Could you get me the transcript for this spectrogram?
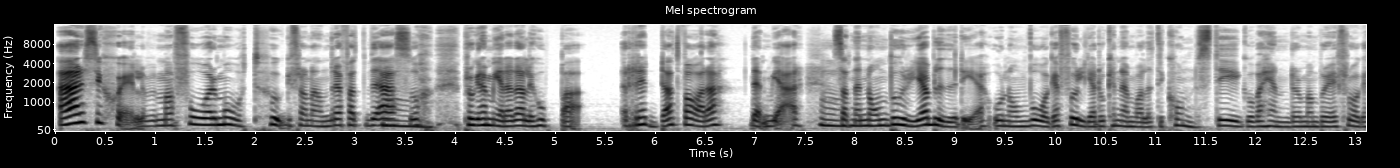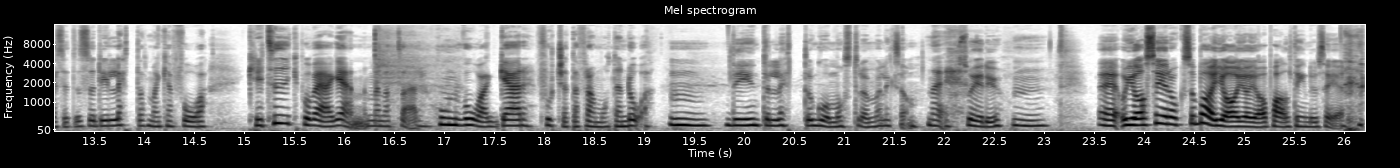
är sig själv, man får mothugg från andra för att vi är så programmerade allihopa rädda att vara den vi är. Mm. Så att när någon börjar bli det och någon vågar följa då kan den vara lite konstig och vad händer om man börjar ifrågasätta. Så det är lätt att man kan få kritik på vägen men att så här, hon vågar fortsätta framåt ändå. Mm. Det är ju inte lätt att gå mot strömmen liksom. Nej. Så är det ju. Mm. Eh, och jag säger också bara ja, ja, ja på allting du säger.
